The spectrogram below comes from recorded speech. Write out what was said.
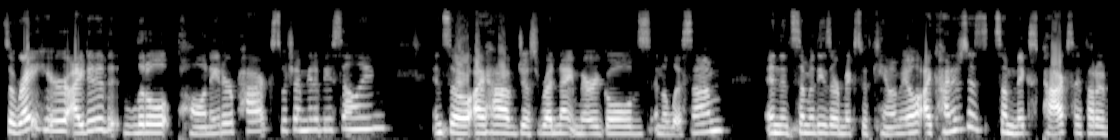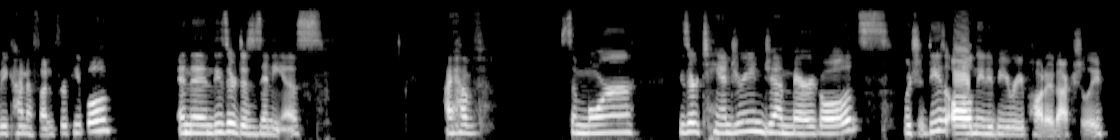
so right here, I did little pollinator packs, which I'm going to be selling. And so I have just red night marigolds and alyssum. And then some of these are mixed with chamomile. I kind of did some mixed packs. I thought it would be kind of fun for people. And then these are just zinnias. I have some more, these are tangerine gem marigolds, which these all need to be repotted actually.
